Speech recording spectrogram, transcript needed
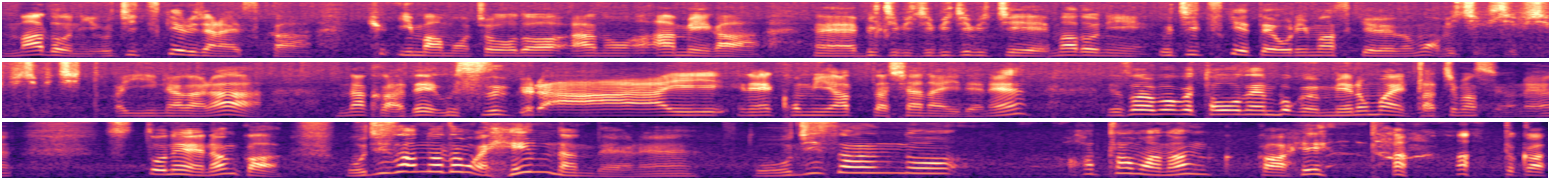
う窓に打ちつけるじゃないですか。今もちょうどあの雨が、えー、ビチビチビチビチ窓に打ちつけておりますけれどもビチビチビチビチビチとか言いながら中で薄暗いね混み合った車内でね。でそれは僕当然僕目の前に立ちますよね。すっとねなんかおじさんの頭が変なんだよね。おじさんの頭なんか変とか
